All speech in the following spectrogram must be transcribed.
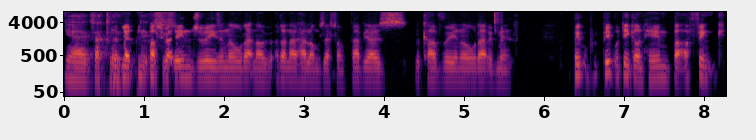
yeah, exactly. We've had- Plus, we've It's- injuries and all that. And I I don't know how long's left on Fabio's recovery and all that. With me. People, people dig on him, but I think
